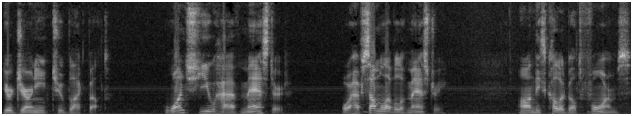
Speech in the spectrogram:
your journey to black belt. Once you have mastered or have some level of mastery on these colored belt forms,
